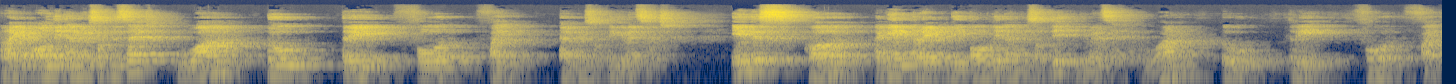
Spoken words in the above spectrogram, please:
Write all the elements of the set. 1, 2, 3, 4, 5 elements of the given set. In this column, again write the all the elements of the given set. 1, 2, 3, 4, 5.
